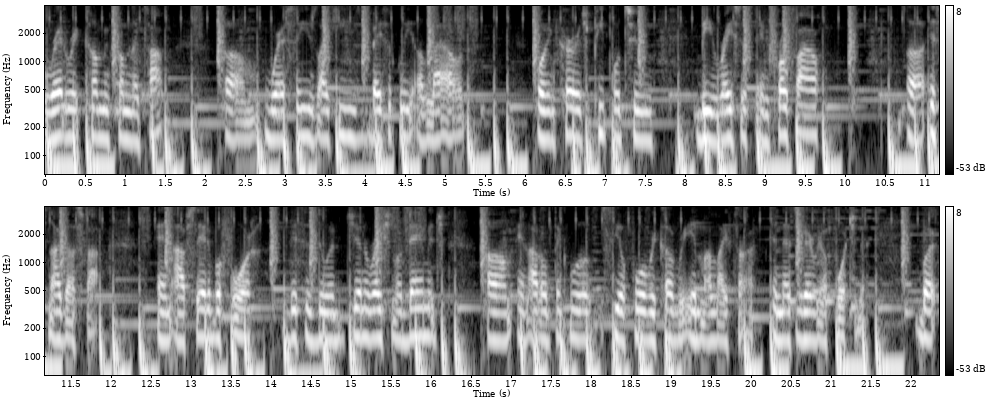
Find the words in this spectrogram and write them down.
rhetoric coming from the top, um, where it seems like he's basically allowed or encouraged people to be racist in profile, uh, it's not going to stop. And I've said it before, this is doing generational damage. Um, and I don't think we'll see a full recovery in my lifetime, and that's very unfortunate. But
